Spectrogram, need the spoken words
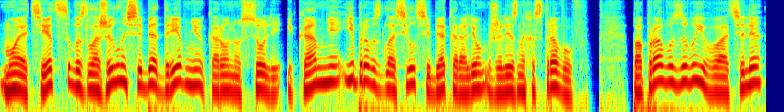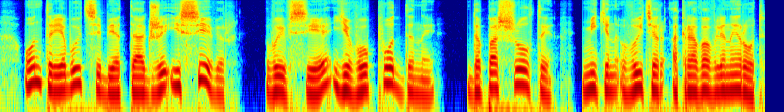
Мой отец возложил на себя древнюю корону соли и камня и провозгласил себя королем Железных островов. По праву завоевателя он требует себе также и север. Вы все его подданы. Да пошел ты! Микин вытер окровавленный рот.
